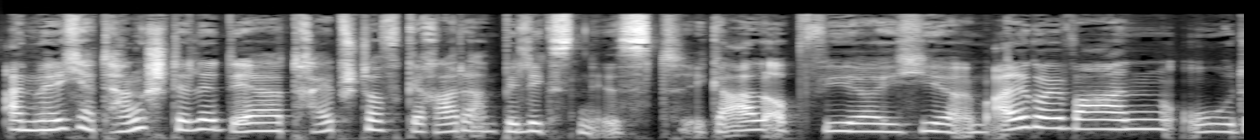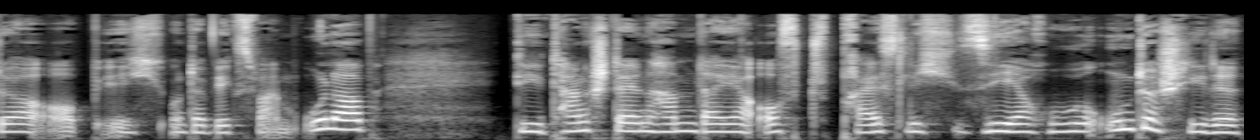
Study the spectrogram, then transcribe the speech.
an welcher Tankstelle der Treibstoff gerade am billigsten ist. Egal, ob wir hier im Allgäu waren oder ob ich unterwegs war im Urlaub. Die Tankstellen haben da ja oft preislich sehr hohe Unterschiede.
